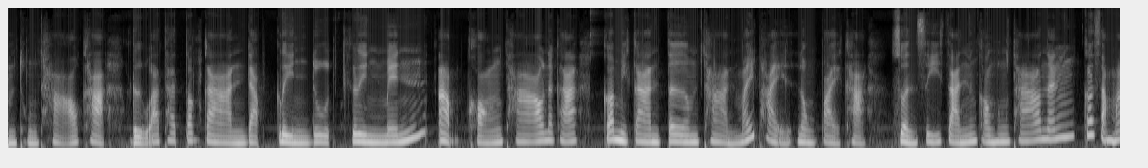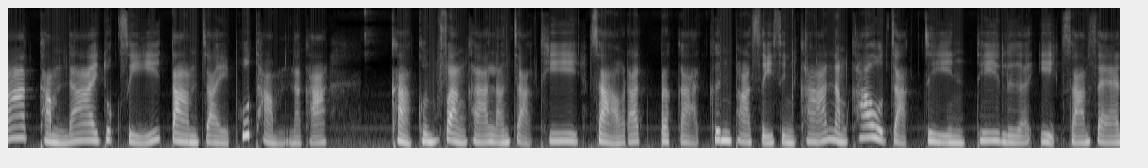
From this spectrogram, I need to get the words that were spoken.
ำถุงเท้าค่ะ หรือว่าถ้าต้องการดับกลิ่นดูดกลิ่นเหม็นอับของเท้านะคะ ก็มีการเติมถ่านไม้ไผ่ลงไปค่ะ ส่วนสีสันของถุงเท้านั้นก็สามารถทำได้ทุกสีตามใจผู้ทำนะคะ ค่ะคุณผู้ฟังคะหลังจากที่สหรัฐประกาศขึ้นภาษีสินค้านำเข้าจากจีนที่เหลืออีก3แสน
